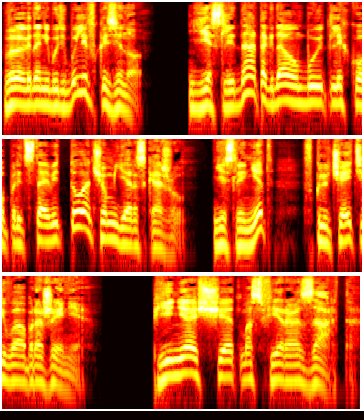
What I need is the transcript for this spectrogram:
Вы когда-нибудь были в казино? Если да, тогда вам будет легко представить то, о чем я расскажу. Если нет, включайте воображение. Пьянящая атмосфера азарта,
